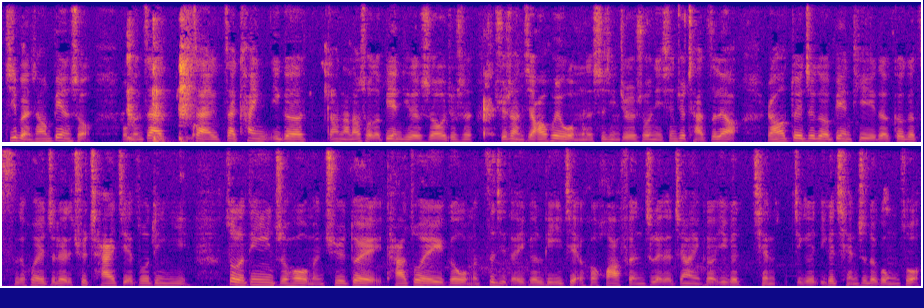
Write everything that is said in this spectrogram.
基本上辩手，我们在在在看一个刚拿到手的辩题的时候，就是学长教会我们的事情，就是说你先去查资料，然后对这个辩题的各个词汇之类的去拆解做定义，做了定义之后，我们去对它做一个我们自己的一个理解和划分之类的这样一个一个前几个一个前置的工作。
